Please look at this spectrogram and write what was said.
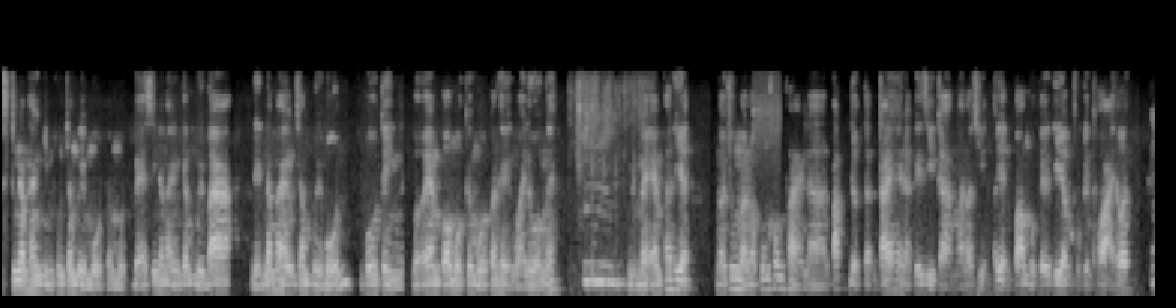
sinh năm 2011 và một bé sinh năm 2013 đến năm 2014 vô tình vợ em có một cái mối quan hệ ngoài luồng ấy. Ừ, mẹ em phát hiện nói chung là nó cũng không phải là bắt được tận tay hay là cái gì cả mà nó chỉ phát hiện qua một cái ghi âm thuộc điện thoại thôi. Ừ,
